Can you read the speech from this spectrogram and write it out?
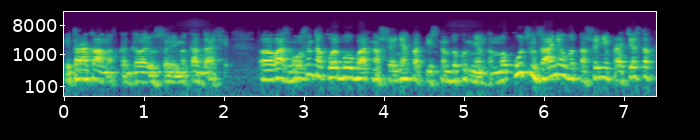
и тараканов, как говорил в свое время Каддафи, возможно, такое было бы отношение к подписанным документам. Но Путин занял в отношении протестов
